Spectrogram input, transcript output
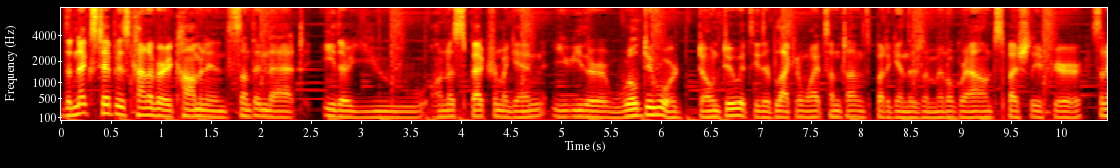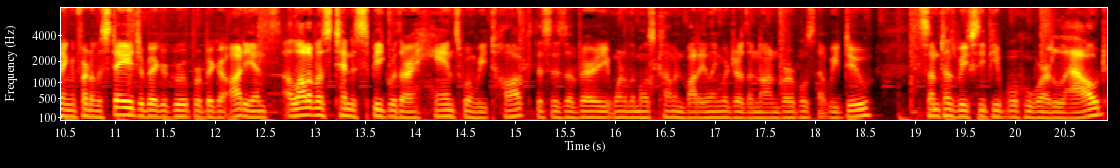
The next tip is kind of very common and something that either you on a spectrum again you either will do or don't do. It's either black and white sometimes but again there's a middle ground especially if you're sitting in front of a stage a bigger group or bigger audience. A lot of us tend to speak with our hands when we talk. This is a very one of the most common body language or the nonverbals that we do. Sometimes we see people who are loud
